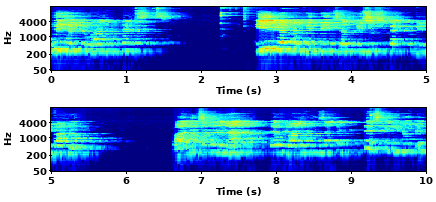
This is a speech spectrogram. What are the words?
We have to run tests Even on the things that we suspect to be valid. Valid sa kanila, pero valid din sa atin. Testingin natin.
